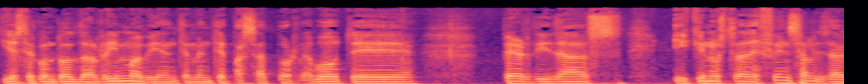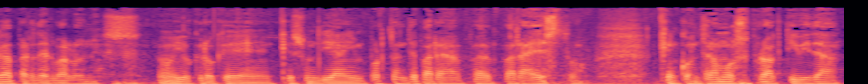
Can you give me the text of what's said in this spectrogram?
Y este control del ritmo evidentemente pasa por rebote, pérdidas y que nuestra defensa les haga perder balones. ¿no? Yo creo que, que, es un día importante para, para, esto, que encontramos proactividad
